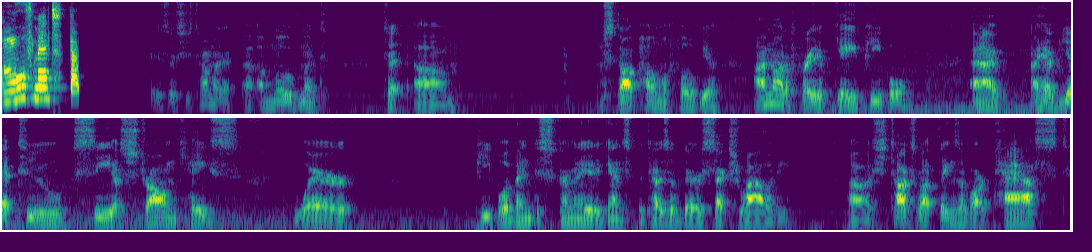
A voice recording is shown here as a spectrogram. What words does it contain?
a movement that. Okay, so she's talking about a, a movement to um, stop homophobia. I'm not afraid of gay people, and I've I have yet to see a strong case where people have been discriminated against because of their sexuality. Uh, she talks about things of our past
